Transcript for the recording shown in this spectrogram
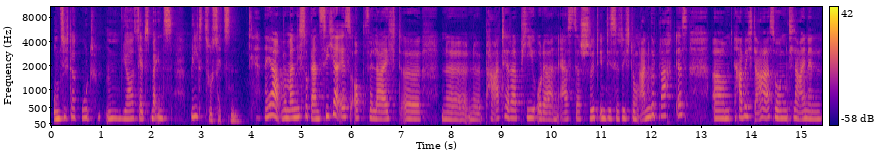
um sich da gut mm, ja, selbst mal ins Bild zu setzen? Naja, wenn man nicht so ganz sicher ist, ob vielleicht äh, eine, eine Paartherapie oder ein erster Schritt in diese Richtung angebracht ist, ähm, habe ich da so einen kleinen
